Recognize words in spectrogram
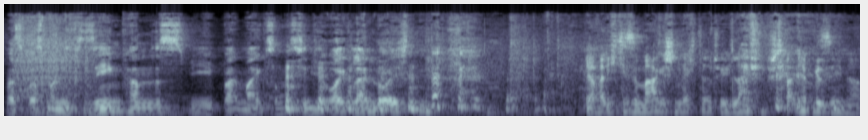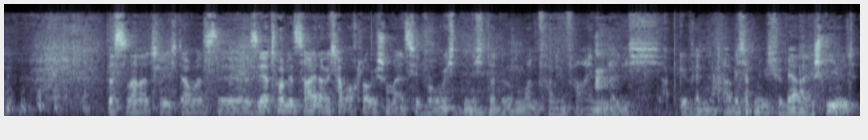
Was, was man nicht sehen kann, ist wie bei Mike so ein bisschen die Äuglein leuchten. Ja, weil ich diese magischen Nächte natürlich live im Stadion gesehen habe. Das war natürlich damals eine sehr tolle Zeit, aber ich habe auch, glaube ich, schon mal erzählt, warum ich mich dann irgendwann von dem Verein innerlich abgewendet habe. Ich habe nämlich für Werder gespielt.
